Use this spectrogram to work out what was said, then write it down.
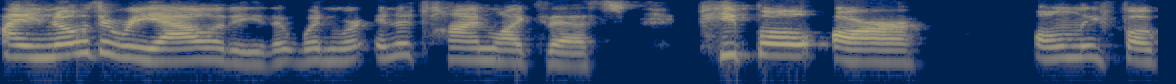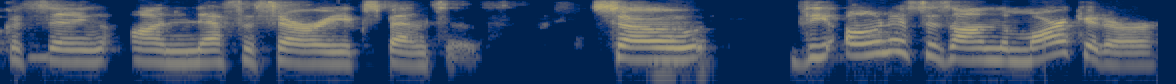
I know the reality that when we're in a time like this, people are only focusing on necessary expenses. So the onus is on the marketer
